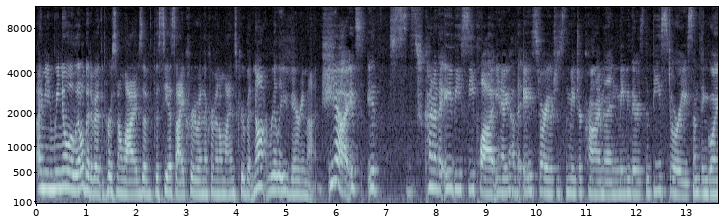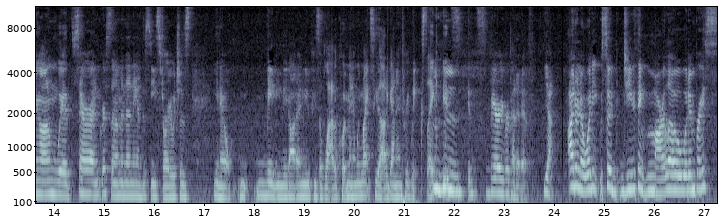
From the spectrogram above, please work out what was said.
I mean, we know a little bit about the personal lives of the CSI crew and the Criminal Minds crew, but not really very much. Yeah, it's it's kind of the ABC plot. You know, you have the A story, which is the major crime, and then maybe there's the B story, something going on with Sarah and Grissom, and then they have the C story, which is, you know, maybe they got a new piece of lab equipment, and we might see that again in three weeks. Like mm-hmm. it's it's very repetitive. Yeah. I don't know. What do you, so do you think Marlowe would embrace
